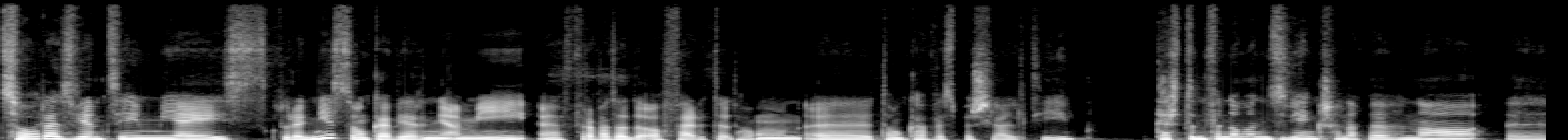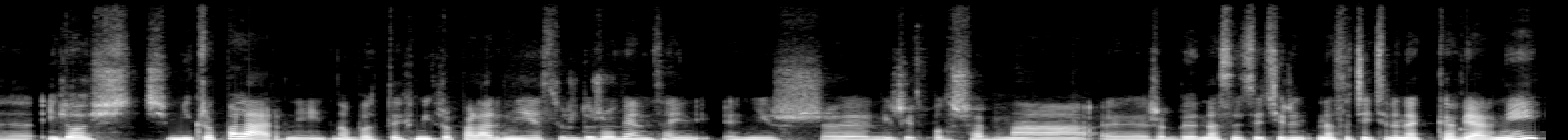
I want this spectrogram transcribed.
Coraz więcej miejsc, które nie są kawiarniami, e, wprowadza do oferty tą, tą kawę specialty. Też ten fenomen zwiększa na pewno e, ilość mikropalarni, no bo tych mikropalarni jest już dużo więcej niż, e, niż jest potrzebna, e, żeby nasycić, nasycić rynek kawiarni,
